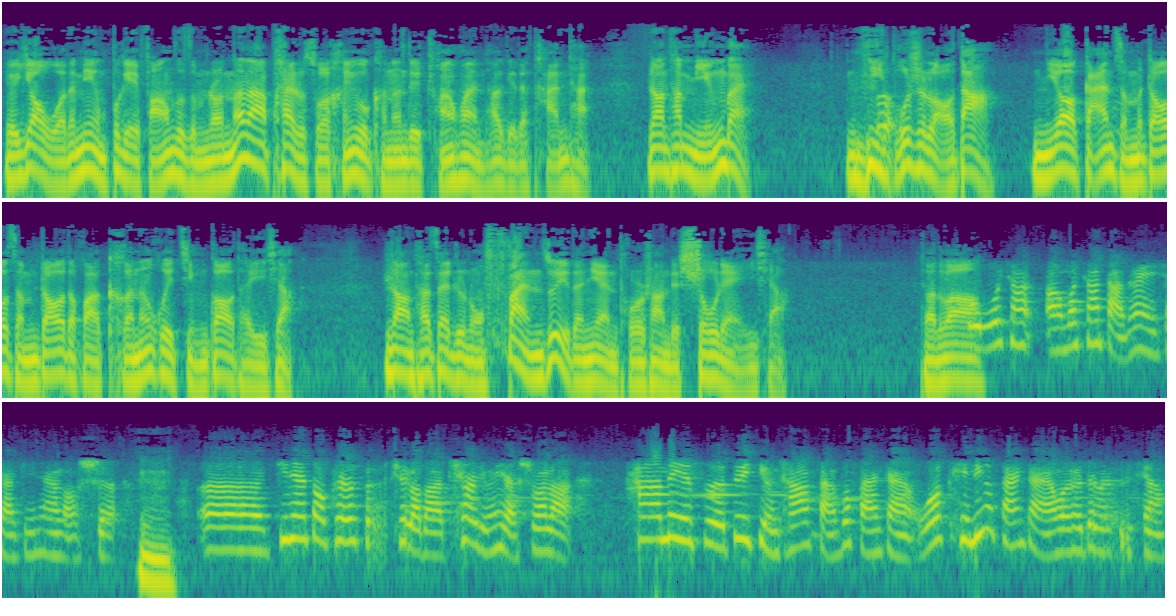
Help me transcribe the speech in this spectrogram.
要要我的命，不给房子怎么着？那那派出所很有可能得传唤他，给他谈谈，让他明白，你不是老大，你要敢怎么着怎么着的话，可能会警告他一下，让他在这种犯罪的念头上得收敛一下。晓得吧？我我想啊，我想打断一下金山老师。嗯。呃，今天到派出所去了吧？片警也说了，他那次对警察反不反感？我肯定反感。我说这个事情，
